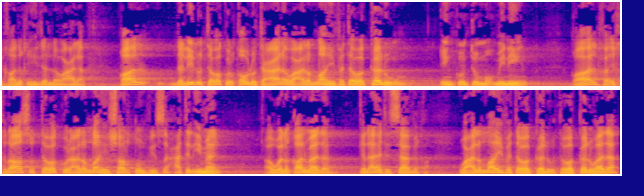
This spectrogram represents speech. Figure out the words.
بخالقه جل وعلا. قال دليل التوكل قوله تعالى وعلى الله فتوكلوا إن كنتم مؤمنين. قال فإخلاص التوكل على الله شرط في صحة الإيمان. اولا قال ماذا؟ كالآية السابقة وعلى الله فتوكلوا. توكلوا هذا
